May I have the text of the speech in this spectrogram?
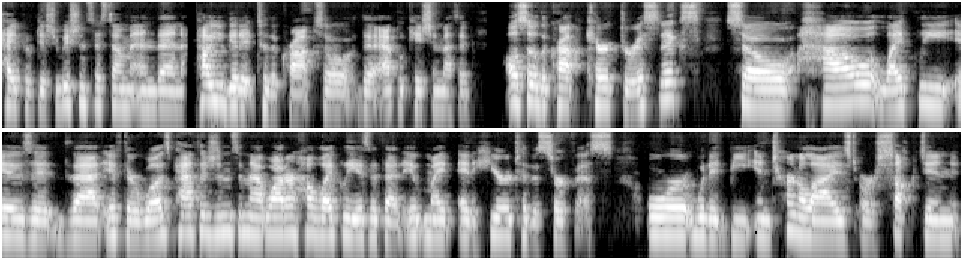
type of distribution system and then how you get it to the crop. So the application method. Also the crop characteristics. So, how likely is it that if there was pathogens in that water, how likely is it that it might adhere to the surface? Or would it be internalized or sucked in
